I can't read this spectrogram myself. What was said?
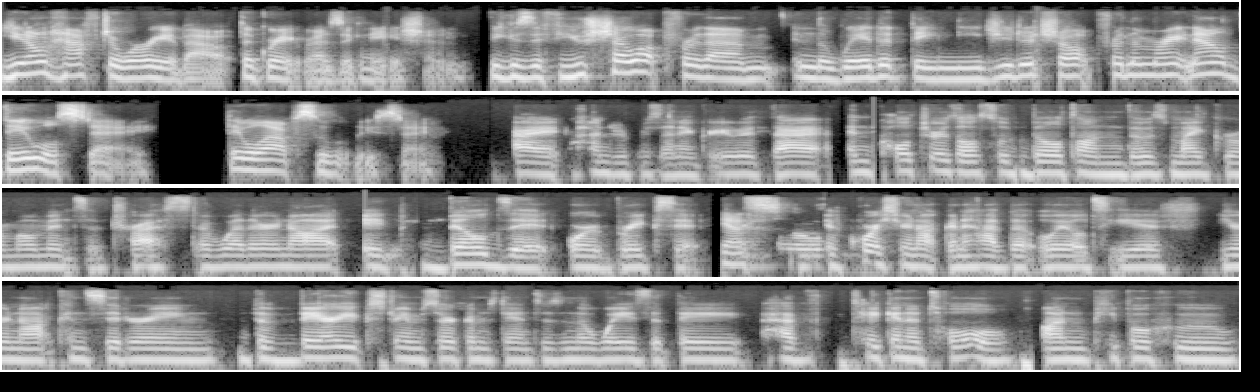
you don't have to worry about the great resignation because if you show up for them in the way that they need you to show up for them right now, they will stay. They will absolutely stay. I 100% agree with that. And culture is also built on those micro moments of trust of whether or not it builds it or it breaks it. Yes. So of course, you're not going to have that loyalty if you're not considering the very extreme circumstances and the ways that they have taken a toll on people who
